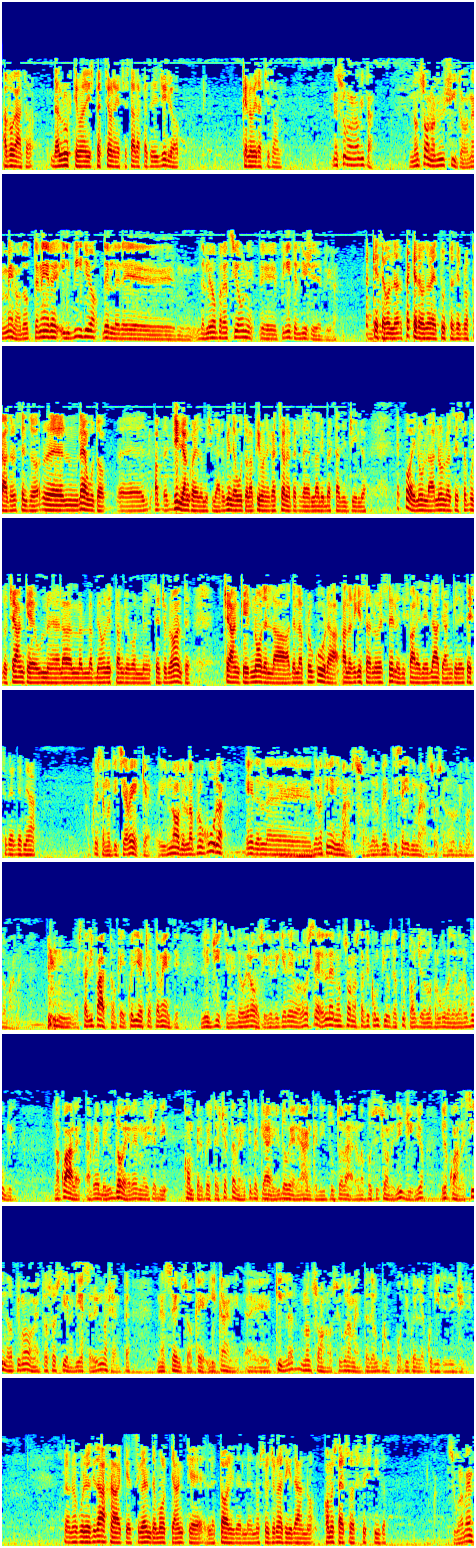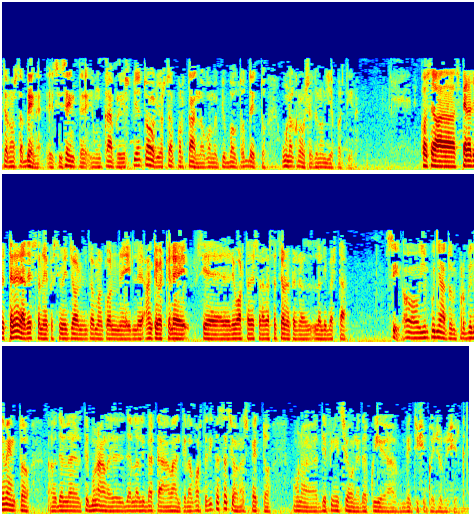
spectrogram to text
Avvocato, dall'ultima ispezione che c'è stata a casa di Giglio, che novità ci sono? Nessuna novità. Non sono riuscito nemmeno ad ottenere il video delle, delle, operazioni eh, finite il 10 aprile. Perché secondo, perché secondo lei tutto si è bloccato? Nel senso, eh, lei ha avuto, eh, Giglio è ancora domiciliare, quindi ha avuto la prima negazione per la libertà di Giglio e poi nulla, nulla si è saputo, c'è anche un, l'abbiamo detto anche con Sergio Bramante, c'è anche il no della, della procura alla richiesta dell'OSL di fare dei dati anche dei test del DNA. Questa è notizia vecchia, il no della procura è del, della fine di marzo, del 26 di marzo se non ricordo male. Sta di fatto che quegli accertamenti legittimi e doverosi che richiedeva l'OSL non sono stati compiuti a tutt'oggi dalla Procura della Repubblica, la quale avrebbe il dovere invece di compiere questi accertamenti perché ha il dovere anche di tutelare la posizione di Giglio, il quale sin dal primo momento sostiene di essere innocente, nel senso che i cani eh, killer non sono sicuramente del gruppo di quelli accuditi di Giglio. È una curiosità che sicuramente molti anche lettori del nostro giornale si chiederanno come sta il suo assistito. Sicuramente non sta bene e si sente un capo espiatorio, sta portando, come più volte ho detto, una croce che non gli appartiene. Cosa spera di ottenere adesso nei prossimi giorni, insomma, il, anche perché lei si è rivolta adesso alla Cassazione per la libertà? Sì, ho impugnato il provvedimento eh, del Tribunale della Libertà avanti la Corte di Cassazione, aspetto una definizione da qui a 25 giorni circa.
